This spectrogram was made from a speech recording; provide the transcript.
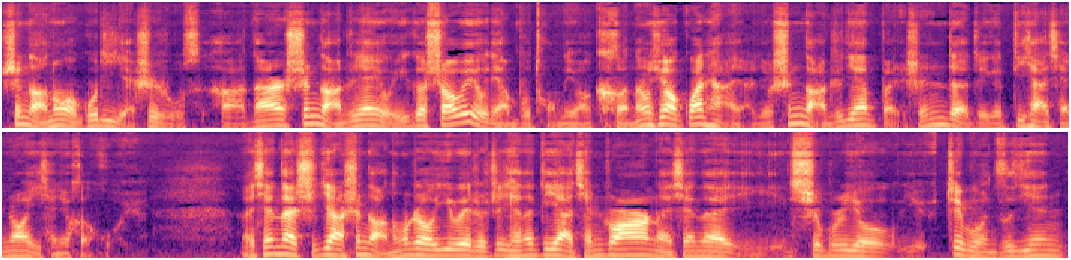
深港通我估计也是如此啊，当然深港之间有一个稍微有点不同的地方，可能需要观察一下，就深港之间本身的这个地下钱庄以前就很活跃，那现在实际上深港通之后意味着之前的地下钱庄呢，现在是不是又这部分资金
